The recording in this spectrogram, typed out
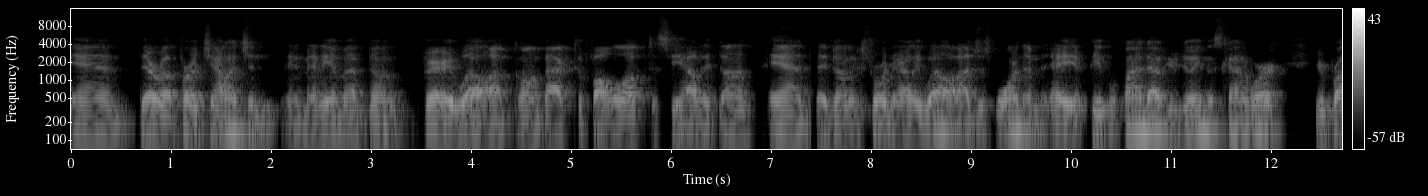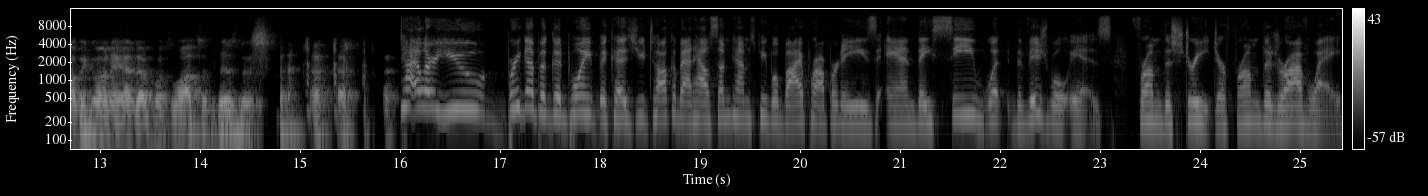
and they're up for a challenge and, and many of them have done very well. I've gone back to follow up to see how they've done and they've done extraordinarily well and i just warn them hey if people find out you're doing this kind of work you're probably going to end up with lots of business. Tyler, you bring up a good point because you talk about how sometimes people buy properties and they see what the visual is from the street or from the driveway.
